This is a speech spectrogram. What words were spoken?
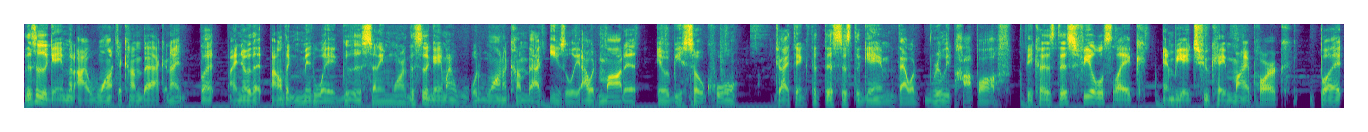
This is a game that I want to come back, and I but I know that I don't think Midway exists anymore. This is a game I would want to come back easily. I would mod it. It would be so cool. I think that this is the game that would really pop off. Because this feels like NBA 2K My Park, but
